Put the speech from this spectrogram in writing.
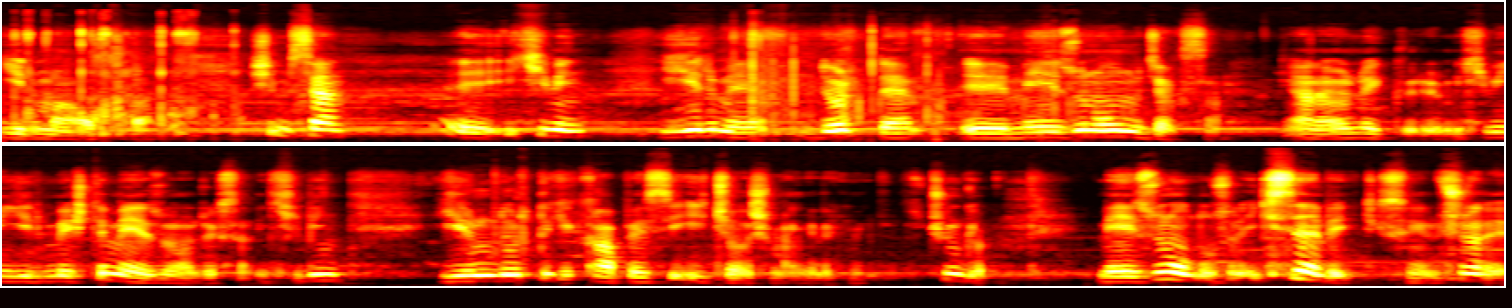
26 var. Şimdi sen e, 2024'te e, mezun olmayacaksın. Yani örnek veriyorum 2025'te mezun olacaksın. 2000 24'teki KPSS iyi çalışman gerekmektedir. Çünkü mezun olduğun sonra 2 sene bekleyeceksin. Düşünsene,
